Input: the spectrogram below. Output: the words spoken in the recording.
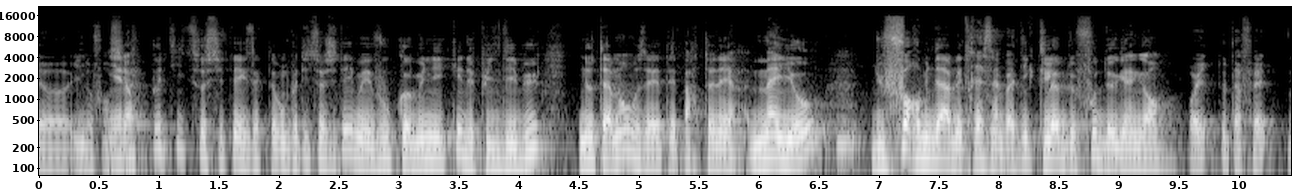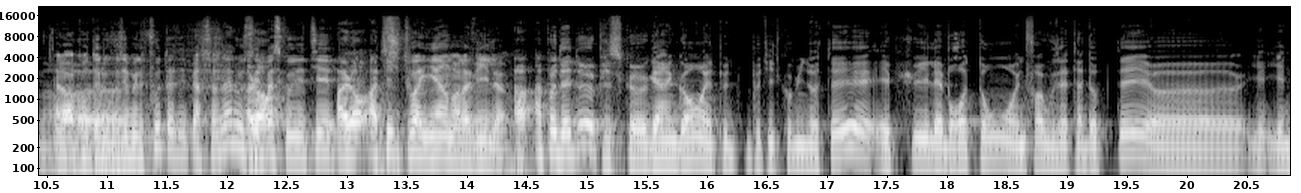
euh, Et inoffensif. alors, petite société, exactement, petite société, mais vous communiquez depuis le début. Notamment, vous avez été partenaire maillot du formidable et très sympathique club de foot de Guingamp. Oui, tout à fait. Alors, racontez-nous, vous aimez le foot à titre personnel ou c'est parce que vous étiez alors, à titre- citoyen dans la ville? Ah, Un peu des deux, puisque Guingamp est une petite communauté, et puis les Bretons, une fois que vous êtes adoptés, il y, a- une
